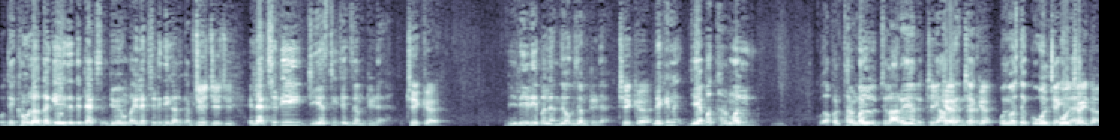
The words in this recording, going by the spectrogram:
ਉਹ ਦੇਖਣ ਨੂੰ ਲੱਗਦਾ ਕਿ ਇਹਦੇ ਤੇ ਟੈਕਸ ਜਿਵੇਂ ਹੁਣ ਇਲੈਕਟ੍ਰਿਸਿਟੀ ਦੀ ਗੱਲ ਕਰਦੇ ਜੀ ਜੀ ਜੀ। ਇਲੈਕਟ੍ਰਿਸਿਟੀ ਜੀਐਸਟੀ ਚ ਐਗਜ਼ੈਂਪਟਡ ਹੈ। ਠੀਕ ਹੈ। ਬਿਜਲੀ ਜਿਹੜੀ ਆਪਾਂ ਲੈਂਦੇ ਹਾਂ ਉਹ ਐਗਜ਼ੈਂਪਟਡ ਹੈ। ਠੀਕ ਹੈ। ਲੇਕਿਨ ਜੇ ਆਪਾਂ ਥਰਮਲ ਆਪਾਂ ਥਰਮਲ ਚਲਾ ਰਹੇ ਹਾਂ ਪੰਜਾਬ ਦੇ ਅੰਦਰ। ਉਹਦੇ ਵਾਸਤੇ ਕੋਲ ਚਾਹੀਦਾ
